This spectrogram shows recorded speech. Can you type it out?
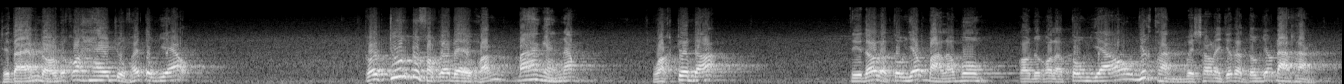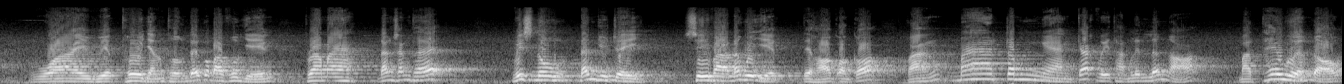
thì tại Ấn Độ nó có hai trường phái tôn giáo có trước Đức Phật ra đời khoảng 3.000 năm. Hoặc trên đó, thì đó là tôn giáo Bà La Môn, còn được gọi là tôn giáo nhất thần về sau này trở thành tôn giáo đa thần ngoài việc thừa nhận thượng đế có ba phương diện, Brahma đáng sáng thế, Vishnu đáng duy trì, Shiva đáng quy diệt, thì họ còn có khoảng 300 ngàn các vị thần linh lớn nhỏ mà theo người Ấn Độ,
